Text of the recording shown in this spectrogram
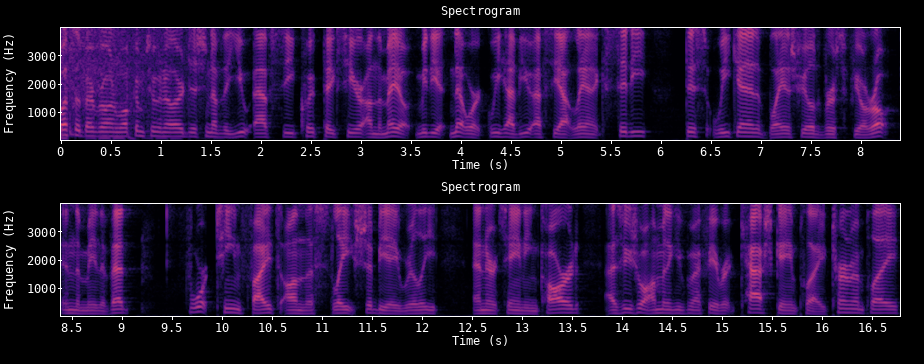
What's up, everyone? Welcome to another edition of the UFC Quick Picks here on the Mayo Media Network. We have UFC Atlantic City this weekend, Blanchfield versus Fiorot in the main event. 14 fights on the slate should be a really entertaining card. As usual, I'm going to give you my favorite cash game play, tournament play,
